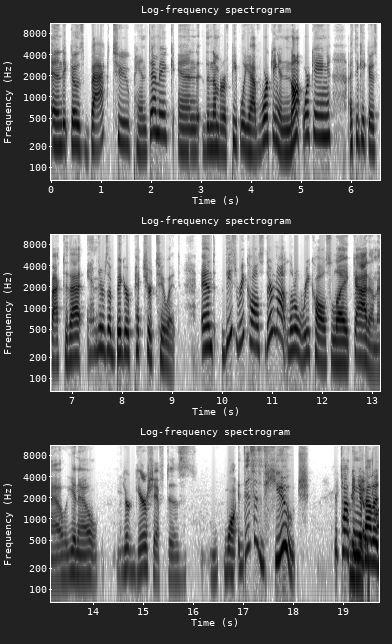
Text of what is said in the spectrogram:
and it goes back to pandemic and the number of people you have working and not working. I think it goes back to that and there's a bigger picture to it and these recalls, they're not little recalls like, I don't know, you know, your gear shift is one. This is huge. You're talking I mean, yeah, about a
